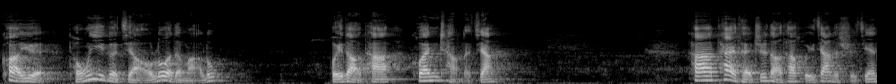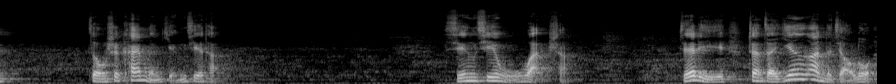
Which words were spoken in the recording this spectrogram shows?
跨越同一个角落的马路，回到他宽敞的家。他太太知道他回家的时间，总是开门迎接他。星期五晚上，杰里站在阴暗的角落，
